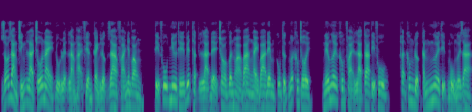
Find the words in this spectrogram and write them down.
Rõ ràng chính là chỗ này đủ luyện làm hại phiền cảnh lược ra phá nhân vong, tỷ phu như thế viết thật là để cho vân hòa ba ngày ba đêm cũng thực nuốt không trôi, nếu ngươi không phải là ta tỷ phu, hận không được cắn ngươi thịt ngủ ngươi ra.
